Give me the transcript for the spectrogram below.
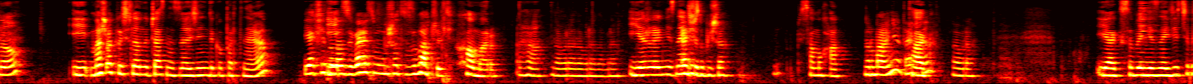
No. I masz określony czas na znalezienie tego partnera. Jak się to I- nazywa? Ja muszę to zobaczyć. Homar. Aha, dobra, dobra, dobra. I jeżeli nie Jak znajdziesz się to pisze? samocha. Normalnie, tak? Tak. Dobra. jak sobie nie znajdziecie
